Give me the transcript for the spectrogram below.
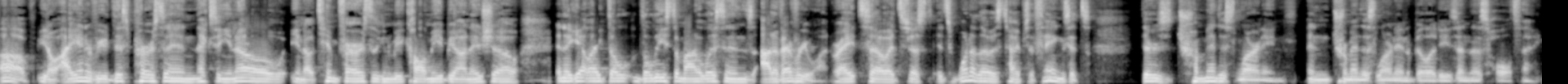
oh, you know, I interviewed this person. Next thing you know, you know, Tim Ferriss is going to be calling me be on his show, and they get like the the least amount of listens out of everyone, right? So it's just it's one of those types of things. It's there's tremendous learning and tremendous learning abilities in this whole thing.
